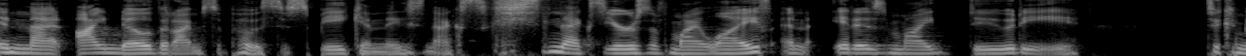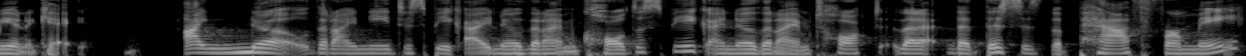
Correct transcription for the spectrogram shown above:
in that I know that I'm supposed to speak in these next next years of my life and it is my duty to communicate. I know that I need to speak. I know that I'm called to speak. I know that I'm talked that that this is the path for me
